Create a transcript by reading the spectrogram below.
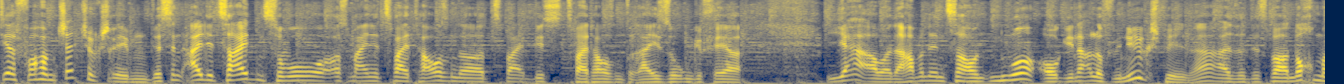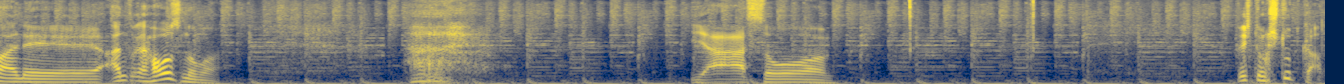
dir vorher im Chat schon geschrieben. Das sind alte Zeiten, so aus meinen 2000er zwei, bis 2003 so ungefähr. Ja, aber da haben wir den Sound nur original auf Vinyl gespielt. Ne? Also das war nochmal eine andere Hausnummer. Ja, so Richtung Stuttgart.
